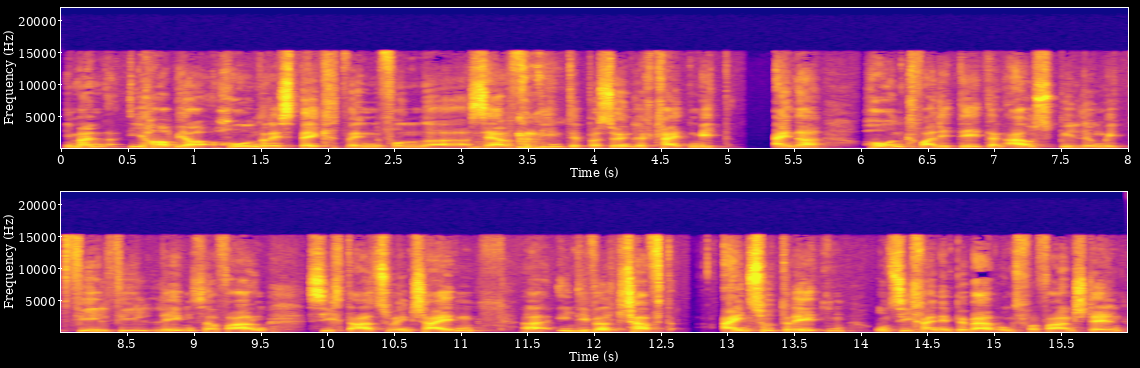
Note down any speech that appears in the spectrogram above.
Ich meine, ich habe ja hohen Respekt, wenn von äh, sehr verdiente Persönlichkeiten mit einer hohen Qualität an Ausbildung, mit viel, viel Lebenserfahrung sich dazu entscheiden, äh, in die Wirtschaft einzutreten und sich einem Bewerbungsverfahren stellen.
